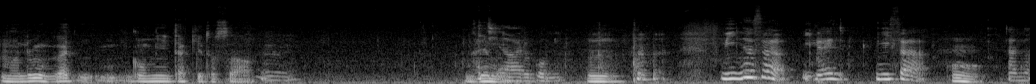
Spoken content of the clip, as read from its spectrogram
まあでもがゴミだけどさ。うん価値のあるゴミ。うん。みんなさ意外にさうん。あの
